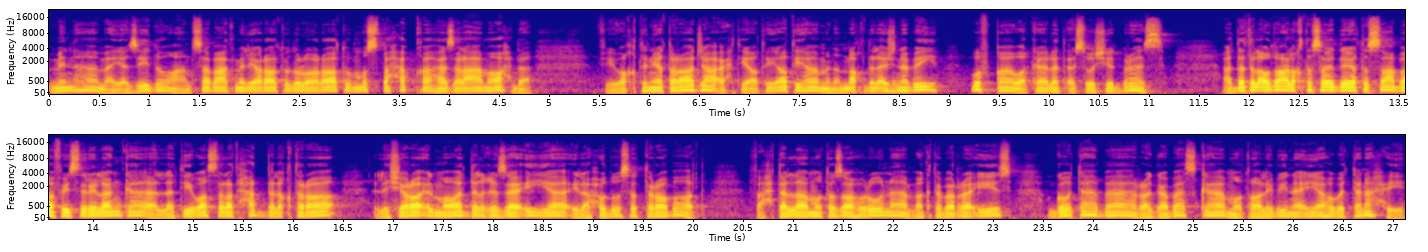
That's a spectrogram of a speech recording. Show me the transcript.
منها ما يزيد عن سبعة مليارات دولارات مستحقة هذا العام وحده. في وقت يتراجع احتياطياتها من النقد الأجنبي وفق وكالة أسوشيت بريس أدت الأوضاع الاقتصادية الصعبة في سريلانكا التي وصلت حد الاقتراء لشراء المواد الغذائية إلى حدوث اضطرابات فاحتل متظاهرون مكتب الرئيس جوتابا راجاباسكا مطالبين إياه بالتنحي.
